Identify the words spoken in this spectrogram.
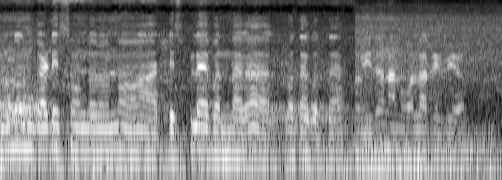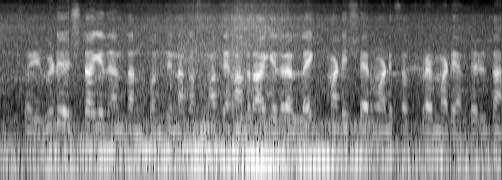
ಒಂದೊಂದು ಗಾಡಿ ಸೌಂಡನ್ನು ಆ ಡಿಸ್ಪ್ಲೇ ಬಂದಾಗ ಗೊತ್ತಾಗುತ್ತೆ. ಸೊ ಇದು ನಾನು ಓಲಾ ರಿವ್ಯೂ ಸೊ ಈ ವಿಡಿಯೋ ಇಷ್ಟ ಆಗಿದೆ ಅಂತ ಅನ್ಕೊಂತೀನಿ. ಅಕಸ್ಮಾತ್ ಏನಾದರೂ ಆಗಿದ್ರೆ ಲೈಕ್ ಮಾಡಿ ಶೇರ್ ಮಾಡಿ ಸಬ್ಸ್ಕ್ರೈಬ್ ಮಾಡಿ ಅಂತ ಹೇಳ್ತಾ.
